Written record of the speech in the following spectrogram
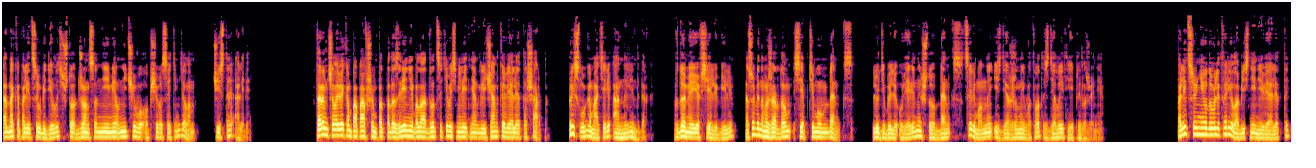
Однако полиция убедилась, что Джонсон не имел ничего общего с этим делом. Чистое алиби. Вторым человеком, попавшим под подозрение, была 28-летняя англичанка Виолетта Шарп, прислуга матери Анны Линдберг. В доме ее все любили, особенно мажордом Септимум Бэнкс. Люди были уверены, что Бэнкс, церемонный и сдержанный, вот-вот сделает ей предложение. Полицию не удовлетворило объяснение Виолетты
